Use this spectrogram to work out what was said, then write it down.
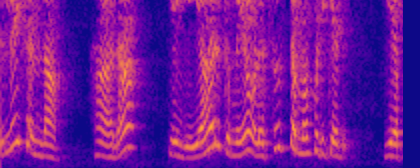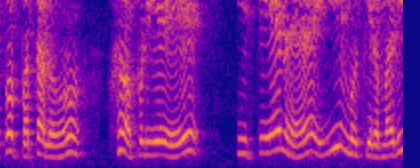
ரிலேஷன் தான். ஆனா எங்க யாருக்குமே அவளை சுத்தமா பிடிக்காது. எப்ப பார்த்தாலும் அப்படியே தேனை ஈ முக்கிற மாதிரி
